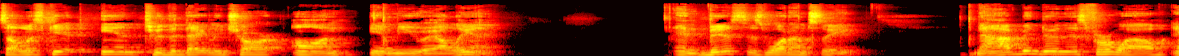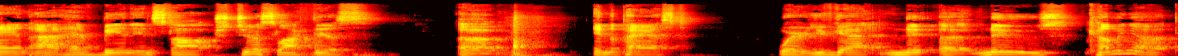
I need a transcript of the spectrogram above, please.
So let's get into the daily chart on MULN. And this is what I'm seeing. Now, I've been doing this for a while, and I have been in stocks just like this uh, in the past, where you've got new, uh, news coming up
